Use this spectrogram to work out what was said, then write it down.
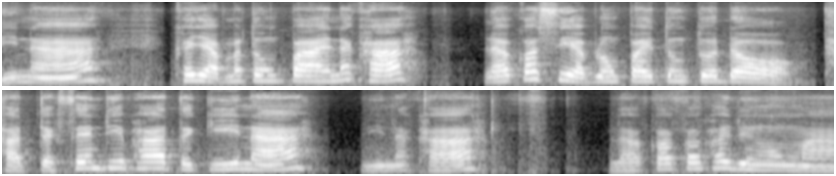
นี้นะ ขยับมาตรงปลายนะคะ แล้วก็เสียบลงไปตรงตัวดอก ถัดจากเส้นที่พาดตะกี้นะ นี่นะคะ แล้วก็ค่อยๆดึงลงมา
